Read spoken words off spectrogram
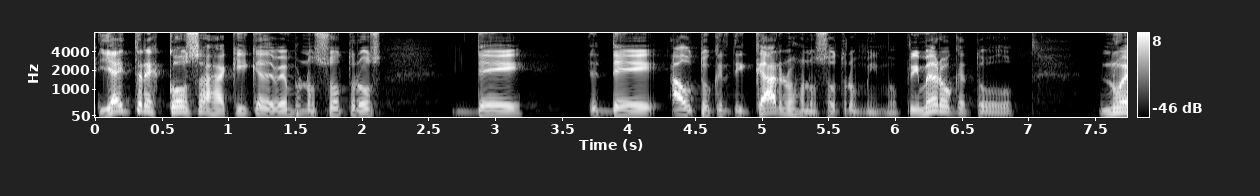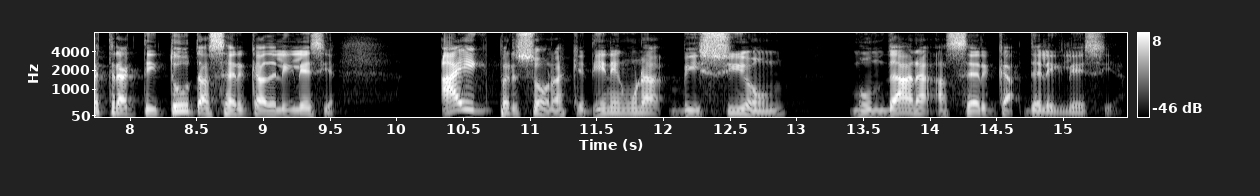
Y hay tres cosas aquí que debemos nosotros de, de autocriticarnos a nosotros mismos. Primero que todo, nuestra actitud acerca de la iglesia. Hay personas que tienen una visión mundana acerca de la iglesia.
